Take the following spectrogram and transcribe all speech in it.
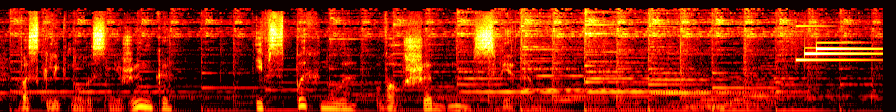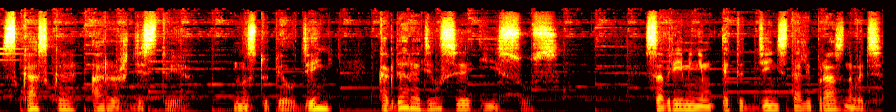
— воскликнула снежинка и вспыхнула волшебным светом. Сказка о Рождестве. Наступил день, когда родился Иисус – со временем этот день стали праздновать,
